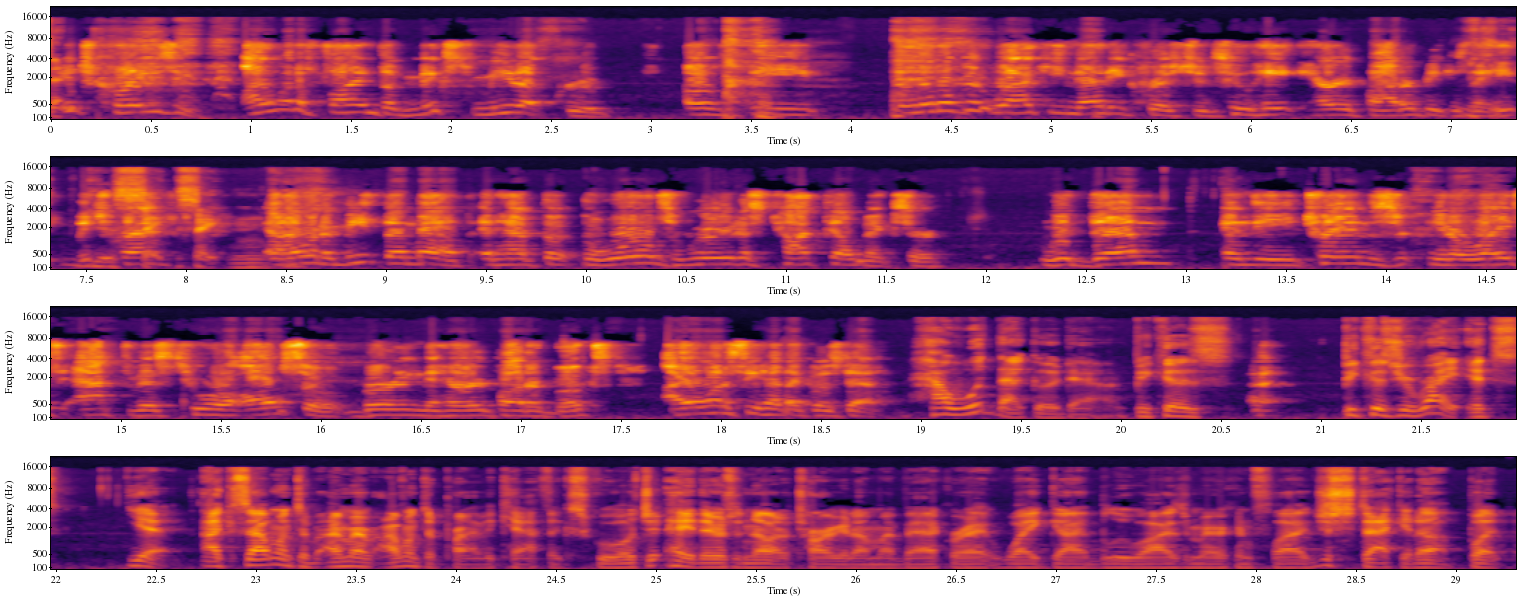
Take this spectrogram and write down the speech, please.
That- it's crazy. I want to find the mixed meetup group of the a little bit wacky, nutty Christians who hate Harry Potter because they hate witchcraft. Satan. And I want to meet them up and have the, the world's weirdest cocktail mixer with them and the trans, you know, rights activists who are also burning the Harry Potter books. I want to see how that goes down. how would that go down? Because Uh, because you're right. It's yeah. Because I went to I remember I went to private Catholic school. Hey, there's another target on my back, right? White guy, blue eyes, American flag. Just stack it up. But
